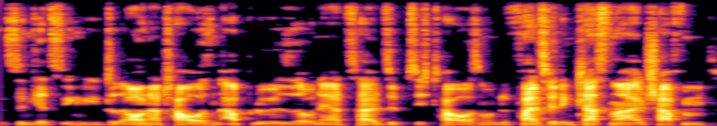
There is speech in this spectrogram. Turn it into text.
es sind jetzt irgendwie 300.000 Ablöse und er zahlt 70.000 und falls wir den Klassenerhalt schaffen,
